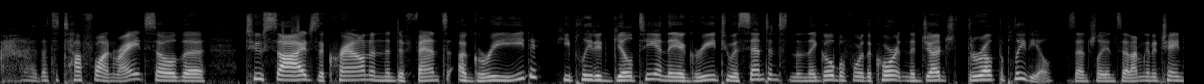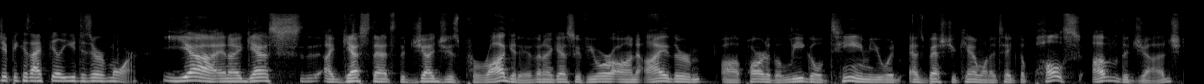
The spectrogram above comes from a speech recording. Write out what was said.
that's a tough one, right? So the two sides, the Crown and the defense, agreed. He pleaded guilty and they agreed to a sentence. And then they go before the court and the judge threw out the plea deal, essentially, and said, I'm going to change it because I feel you deserve more. Yeah, and I guess I guess that's the judge's prerogative, and I guess if you're on either uh, part of the legal team, you would, as best you can, want to take the pulse of the judge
